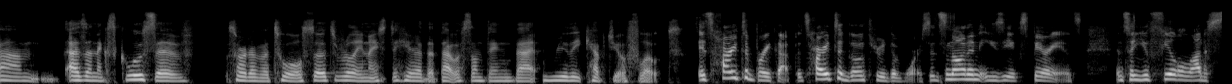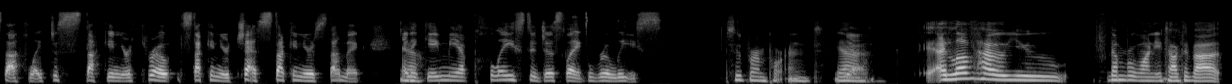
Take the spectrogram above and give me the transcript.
um, as an exclusive sort of a tool. So it's really nice to hear that that was something that really kept you afloat. It's hard to break up. It's hard to go through divorce. It's not an easy experience. And so you feel a lot of stuff like just stuck in your throat, stuck in your chest, stuck in your stomach. And yeah. it gave me a place to just like release. Super important. Yeah. yeah. I love how you number one, you talked about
